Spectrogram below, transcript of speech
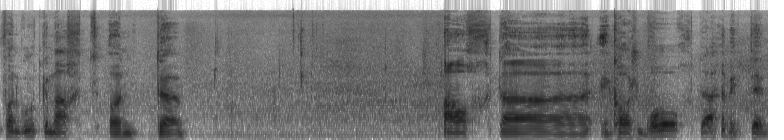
von gut gemacht und äh, auch da in Korschenbruch, da mit den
